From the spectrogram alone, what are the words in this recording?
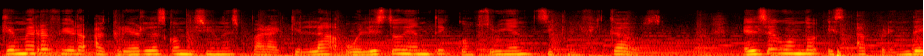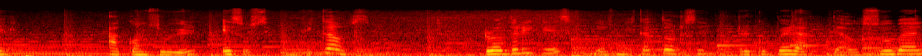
¿Qué me refiero a crear las condiciones para que la o el estudiante construyan significados? El segundo es aprender a construir esos significados. Rodríguez, 2014, recupera de Ausubel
